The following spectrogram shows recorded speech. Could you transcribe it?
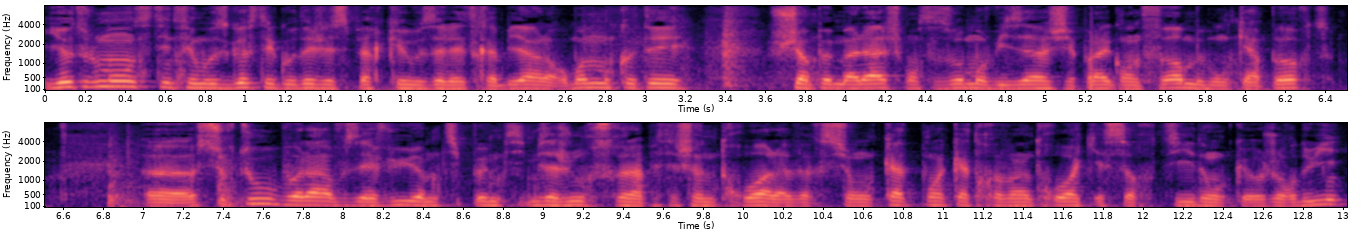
Yo tout le monde, c'est une Famous Ghost, écoutez, j'espère que vous allez très bien. Alors moi de mon côté, je suis un peu malade, je pense que ça se mon visage, j'ai pas la grande forme, mais bon, qu'importe. Euh, surtout, voilà, vous avez vu un petit peu une petite mise à jour sur la PlayStation 3, la version 4.83 qui est sortie donc euh, aujourd'hui.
